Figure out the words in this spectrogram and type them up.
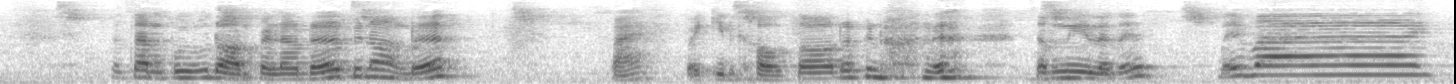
ๆแล้วสั้นปุ๋ยอุดรไปแล้วเด้อพี่น้องเด้อไปไปกินข้าวต่อเด้อพี่น้องเด้อส่ำนี้แหละเด้อบ๊ายบาย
